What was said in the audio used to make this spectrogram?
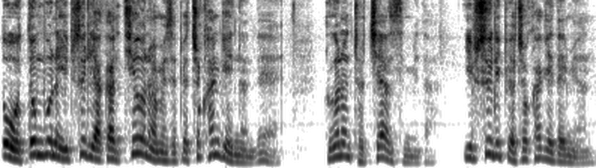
또 어떤 분은 입술이 약간 튀어나오면서 뾰족한 게 있는데 그거는 좋지 않습니다. 입술이 뾰족하게 되면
